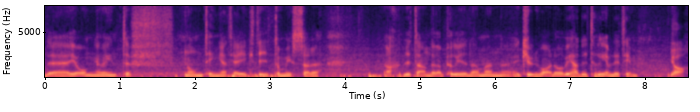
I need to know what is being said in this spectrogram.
Det, jag ångrar inte någonting att jag gick dit och missade ja, lite andra prylar. Men eh, kul var det och vi hade trevligt Tim. Ja,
